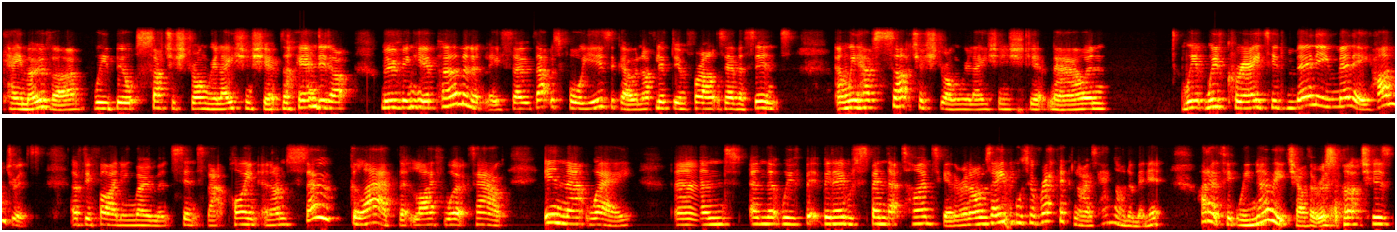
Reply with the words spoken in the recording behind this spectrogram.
came over, we built such a strong relationship that I ended up moving here permanently. So that was four years ago, and I've lived in France ever since. And we have such a strong relationship now. And we, we've created many, many hundreds of defining moments since that point, and I'm so glad that life worked out in that way, and and that we've been able to spend that time together. And I was able to recognise, hang on a minute, I don't think we know each other as much as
